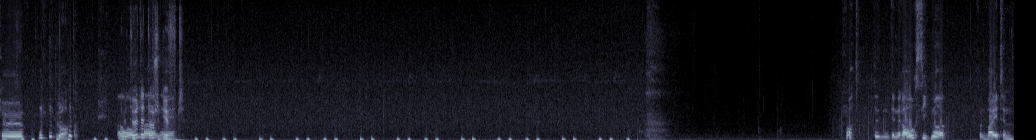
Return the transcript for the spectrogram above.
Tschö. Ja, Oh, getötet Mann, durch. Gift. Oh, den, den Rauch sieht man von weitem.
